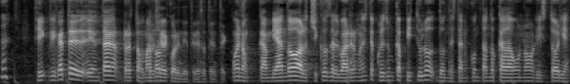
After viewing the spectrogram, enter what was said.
Fí- Fíjate, No, retomando. era 43 o 34. Bueno, cambiando a los chicos del barrio, no sé si te acuerdas de un capítulo donde están contando cada uno la historia.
